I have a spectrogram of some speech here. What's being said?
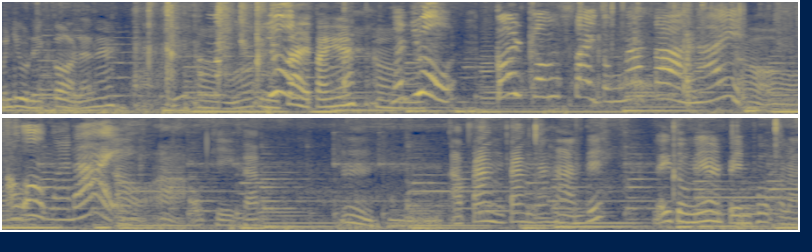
มมันอยู่ในก่อนแล้วไงอ๋อหรือใส่ไปไงอ๋อมันอยู่ก็ต้องใส่ตรงหน้าต่างไง อ๋อเอาออกมาได้ อ๋ออ่าโอเคครับ อืมอืมเอาตั้งตั้งทหารดิแล้วไอ้ตรงนี้มันเป็นพวกอะไร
